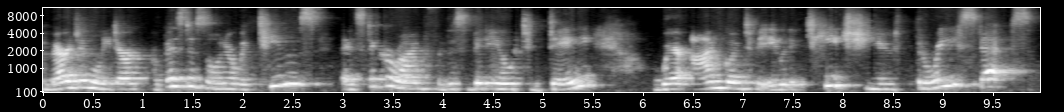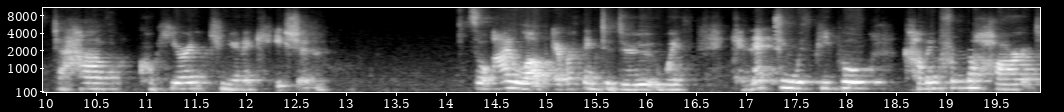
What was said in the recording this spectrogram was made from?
emerging leader, or business owner with teams, then stick around for this video today where I'm going to be able to teach you three steps to have coherent communication. So I love everything to do with connecting with people, coming from the heart,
